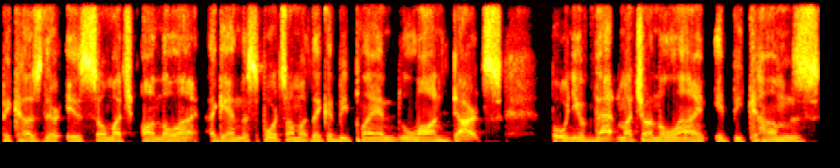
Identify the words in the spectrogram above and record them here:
because there is so much on the line. Again, the sports almost they could be playing lawn darts, but when you have that much on the line, it becomes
